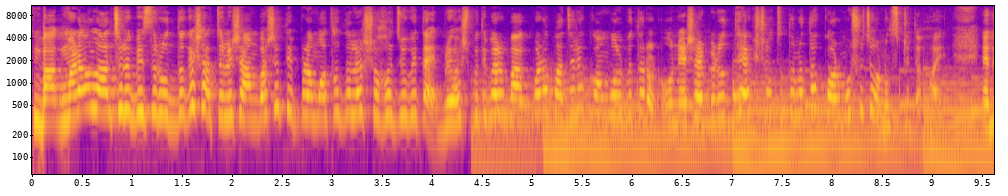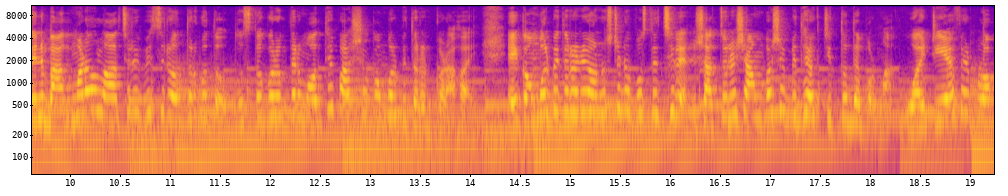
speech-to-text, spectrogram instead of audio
বাগমারা ও লালছড়ি বিসির উদ্যোগে সাতচল্লিশ আমবাসী ত্রিপুরা মথা দলের সহযোগিতায় বৃহস্পতিবার বাগমারা বাজারে কম্বল বিতরণ ও নেশার বিরুদ্ধে এক সচেতনতা কর্মসূচি অনুষ্ঠিত হয়। এদিন বাগমারা ও লালছড়ি বিসির অন্তর্গত দুস্থ মধ্যে পাঁচশো কম্বল বিতরণ করা হয়। এই কম্বল বিতরণী অনুষ্ঠানে উপস্থিত ছিলেন সাতচল্লিশ আমবাসী বিধায়ক চিত্ত দেববর্মা ওয়াইটিএফ এর ব্লক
